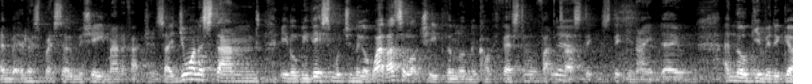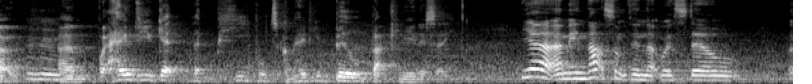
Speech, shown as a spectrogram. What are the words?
an espresso machine manufacturer and say, do you want to stand? It'll be this much. And they go, wow, that's a lot cheaper than London Coffee Festival. Fantastic. Stick your name down. And they'll give it a go. Mhm. Um, but how do you get the people to come? How do you build that community? Yeah, I mean that's something that we're still uh,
